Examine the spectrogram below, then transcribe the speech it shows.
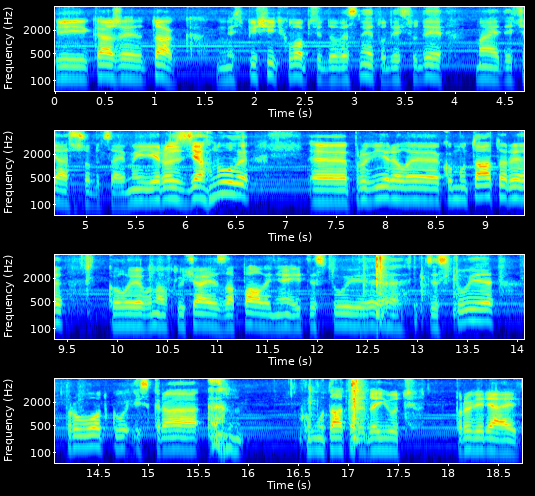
і каже: так, не спішіть, хлопці, до весни, туди-сюди, маєте час, щоб це. Ми її роздягнули, е, провірили комутатори, коли вона включає запалення і тестує, тестує проводку, іскра комутатори дають, провіряють.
